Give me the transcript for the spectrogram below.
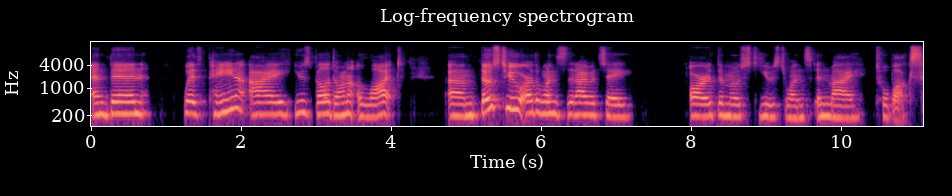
And then with pain, I use belladonna a lot. Um, those two are the ones that I would say are the most used ones in my toolbox.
